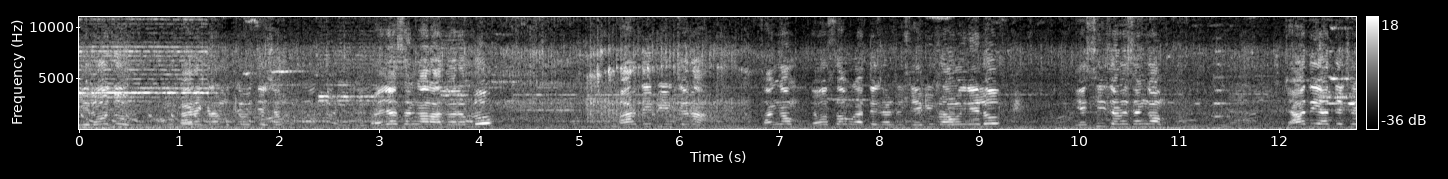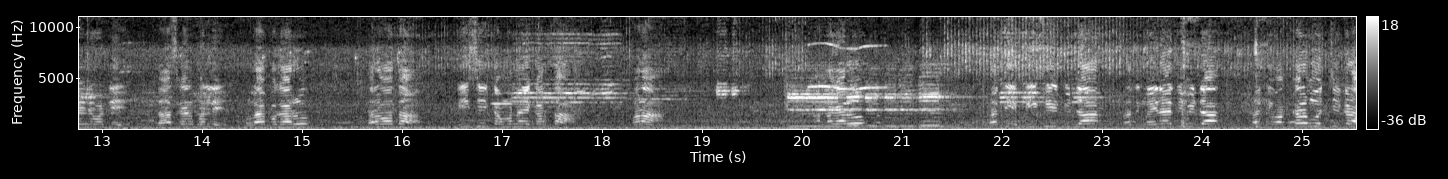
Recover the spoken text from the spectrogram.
ఈరోజు కార్యక్రమం ముఖ్య ఉద్దేశం ప్రజా సంఘాల ఆధ్వర్యంలో భారతీయ భీమసేన సంఘం వ్యవస్థాపక అధ్యక్షుడు జేబీ బ్రాహ్మణ్యులు ఎస్సీ జనసంఘం జాతీయ అధ్యక్షుడైనటువంటి దాసగారిపల్లి పుల్లాయప్ప గారు తర్వాత బీసీ కమలనాయకర్త మన అన్నగారు ప్రతి బీసీ బిడ్డ ప్రతి మైనార్టీ బిడ్డ ప్రతి ఒక్కరం వచ్చి ఇక్కడ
